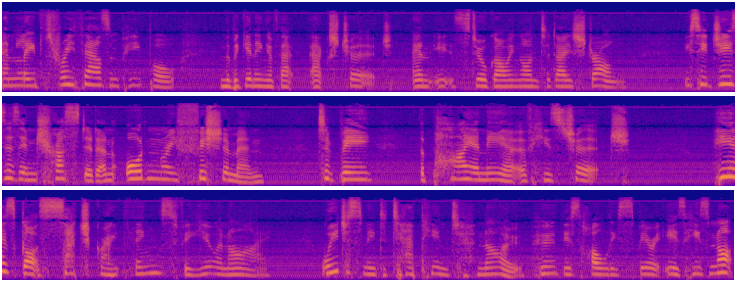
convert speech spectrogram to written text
and lead 3,000 people in the beginning of that Acts church. And it's still going on today strong. You see, Jesus entrusted an ordinary fisherman to be the pioneer of his church. He has got such great things for you and I. We just need to tap in to know who this Holy Spirit is. He's not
